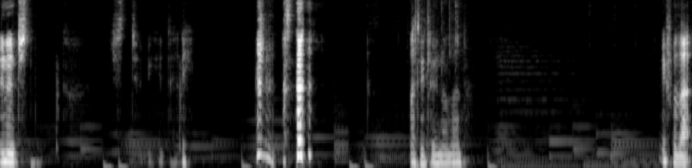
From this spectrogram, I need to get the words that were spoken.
Luna just just doing it dirty. Bloody Luna, man. Wait for that.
